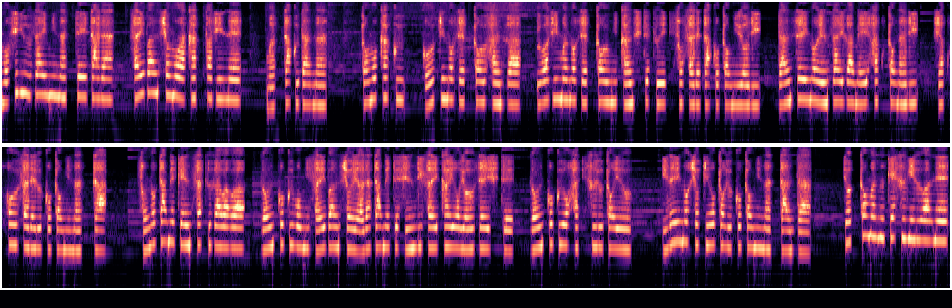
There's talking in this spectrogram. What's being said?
もし有罪になっていたら、裁判所も赤っ端ね。まったくだな。ともかく、高知の窃盗犯が、宇和島の窃盗に関して追起訴されたことにより、男性の冤罪が明白となり、釈放されることになった。そのため検察側は、論告後に裁判所へ改めて審理再開を要請して、論告を破棄するという、異例の処置を取ることになったんだ。ちょっと間抜けすぎるわね。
